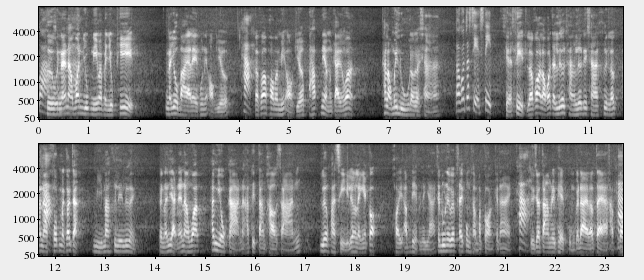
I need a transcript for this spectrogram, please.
กว่าคือใช่ไหมแนะนำคะว่ายุคนี้มันเป็นยุคที่นโยบายอะไรพวกนี้ออกเยอะ ค่ะ แล้วก็พอมันมีออกเยอะพับเนี่ยมันกลายเป็นว่า ถ้าเราไม่รู้เราจะช้า เราก็จะเสียสิทธิ์ เสียสิทธิ์แล้วก็เราก็จะเลือกทางเลือกได้ช้าขึ้น แล้วอนาคตมันก็จะมีมากขึ้นเรื่อยๆ ดังนั้นอยากแนะนำว่าถ้ามีโอกาสนะครับติดตามข่าวสารเรื่องภาษีเรื่องอะไรเงี้ยก็คอยอัปเดตเป็นระยะ จะดูในเว็บไซต์กรมสรรพากรก็ได้ค่ะหรือจะตามในเพจผมก็ได้แล้วแต่ครับค่ะก็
